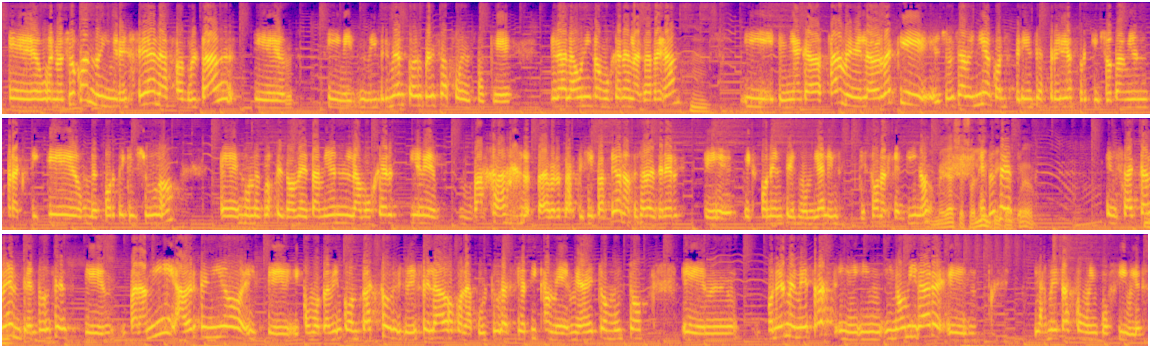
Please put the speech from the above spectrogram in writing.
Eh, bueno, yo cuando ingresé a la facultad, eh, sí, mi, mi primera sorpresa fue eso, que era la única mujer en la carrera mm. y tenía que adaptarme. La verdad que yo ya venía con experiencias previas porque yo también practiqué un deporte que judo. Es un deporte donde también la mujer tiene baja participación, a pesar de tener eh, exponentes mundiales que son argentinos. medallas olímpicas, Exactamente, entonces eh, para mí haber tenido este como también contacto desde ese lado con la cultura asiática me, ha hecho mucho em, ponerme metas y, no mirar eh, las metas como imposibles.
